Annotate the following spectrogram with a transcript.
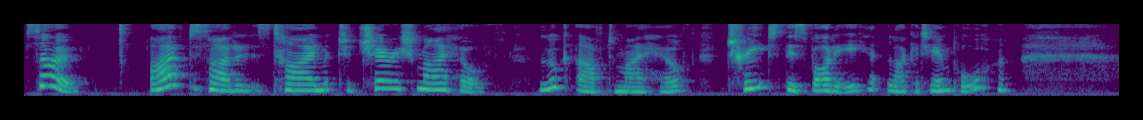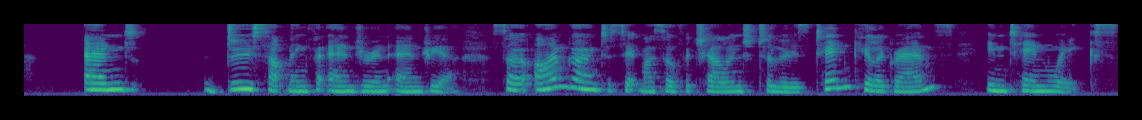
So, I've decided it's time to cherish my health look after my health, treat this body like a temple, and do something for Andrew and Andrea. So I'm going to set myself a challenge to lose 10 kilograms in 10 weeks.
